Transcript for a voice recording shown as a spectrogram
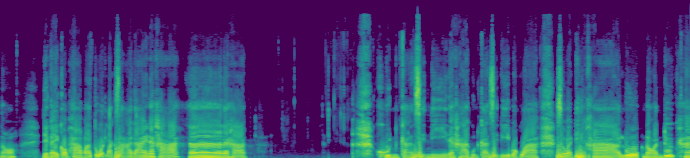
เนาะยังไงก็พามาตรวจรักษาได้นะคะอ่านะคะ คุณการศินีนะคะ คุณการศินีบอกว่า สวัสดีค่ะ ลูกนอนดึกห้า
